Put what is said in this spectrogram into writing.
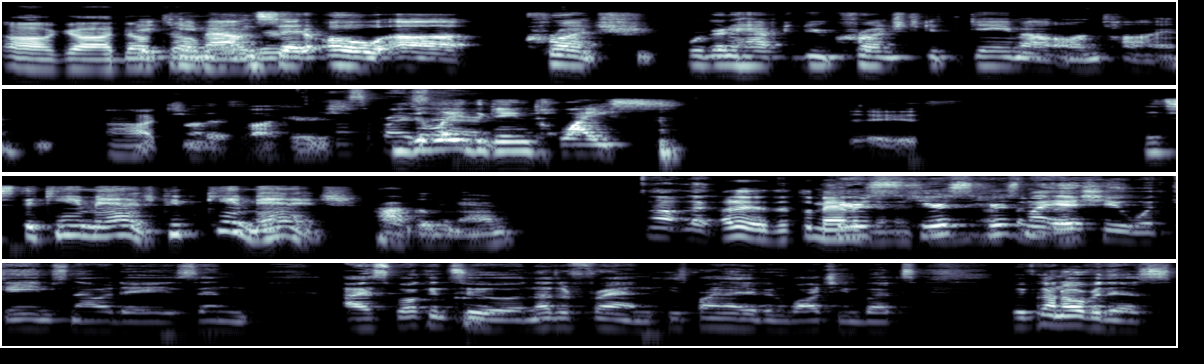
Oh God, don't they came me. out and said, "Oh, uh, crunch. We're gonna have to do crunch to get the game out on time, Oh, motherfuckers. Delayed they the game twice. jeez. It's they can't manage. People can't manage properly, man. Oh, look, That is, it's here's here's here's my issue with games nowadays, and I've spoken to another friend. He's probably not even watching, but we've gone over this.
